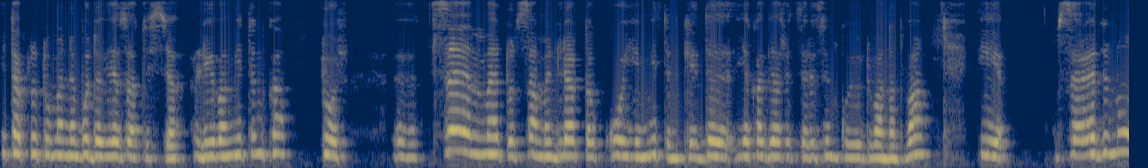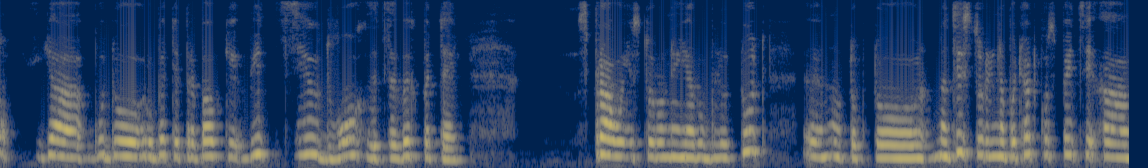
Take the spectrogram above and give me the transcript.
І так, тут у мене буде в'язатися ліва мітинка. Тож, е, це метод саме для такої мітинки, де, яка в'яжеться резинкою 2х2. І всередину я буду робити прибавки від цих двох лицевих петель. З правої сторони я роблю тут, е, ну, тобто на цій стороні на початку спиці, а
